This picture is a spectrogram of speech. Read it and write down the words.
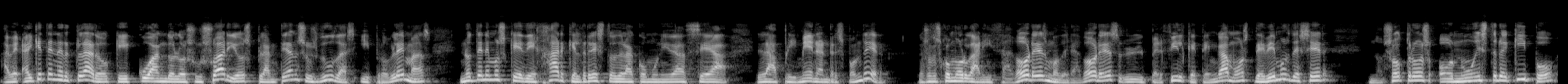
A ver, hay que tener claro que cuando los usuarios plantean sus dudas y problemas, no tenemos que dejar que el resto de la comunidad sea la primera en responder. Nosotros como organizadores, moderadores, el perfil que tengamos, debemos de ser nosotros o nuestro equipo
